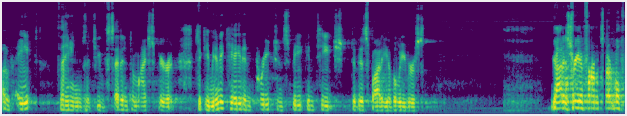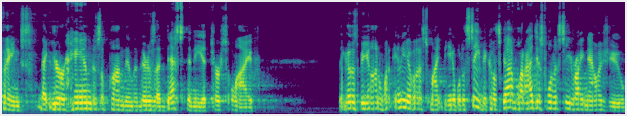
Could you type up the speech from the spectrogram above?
of eight things that you've set into my spirit to communicate and preach and speak and teach to this body of believers. God has reaffirmed several things that your hand is upon them and there's a destiny at Church Alive that goes beyond what any of us might be able to see. Because, God, what I just want to see right now is you.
